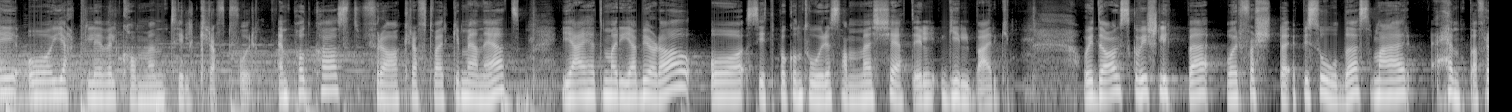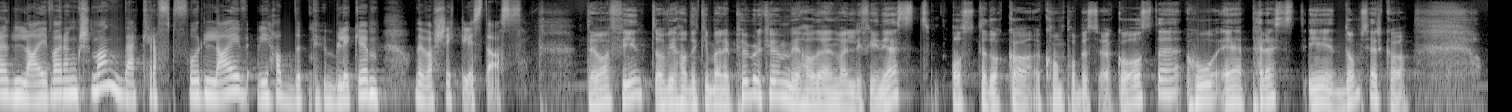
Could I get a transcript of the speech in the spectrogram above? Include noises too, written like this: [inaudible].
Hei og hjertelig velkommen til Kraftfor. En podkast fra Kraftverket menighet. Jeg heter Maria Bjørdal og sitter på kontoret sammen med Kjetil Gilberg. Og i dag skal vi slippe vår første episode, som er henta fra et livearrangement. Det er Kraftfor live. Vi hadde publikum, og det var skikkelig stas. Det var fint, og vi hadde ikke bare publikum, vi hadde en veldig fin gjest. Åste Dokka kom på besøk. Og Åste hun er prest i domkirka.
